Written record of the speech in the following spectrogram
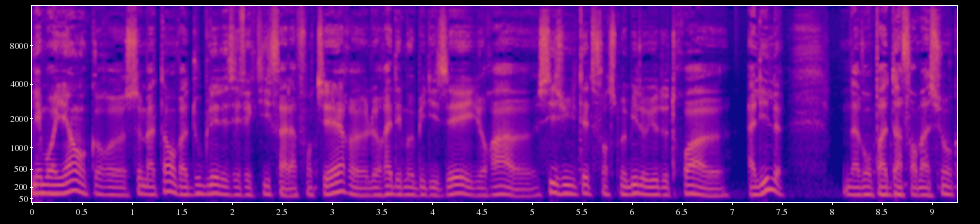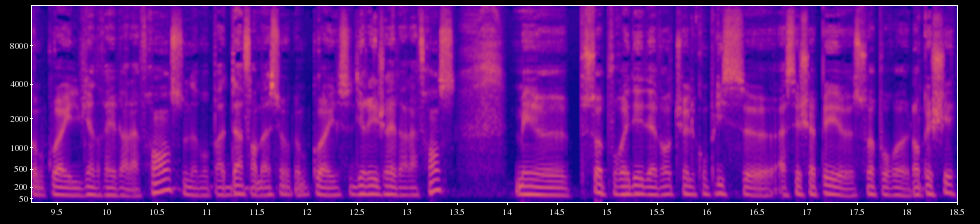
les moyens, encore euh, ce matin, on va doubler les effectifs à la frontière. Euh, le raid est mobilisé. Il y aura euh, six unités de force mobile au lieu de trois à Lille. Nous n'avons pas d'informations comme quoi il viendrait vers la France. Nous n'avons pas d'informations comme quoi il se dirigerait vers la France. Mais soit pour aider d'éventuels complices à s'échapper, soit pour l'empêcher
